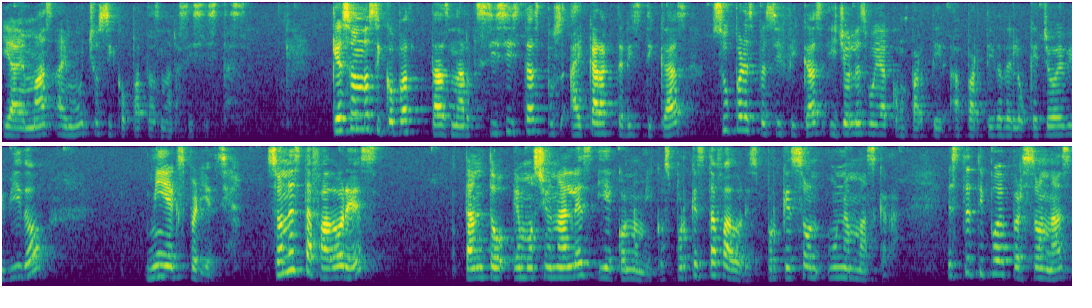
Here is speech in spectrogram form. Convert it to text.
y además hay muchos psicópatas narcisistas. ¿Qué son los psicópatas narcisistas? Pues hay características súper específicas y yo les voy a compartir a partir de lo que yo he vivido mi experiencia. Son estafadores tanto emocionales y económicos. ¿Por qué estafadores? Porque son una máscara. Este tipo de personas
